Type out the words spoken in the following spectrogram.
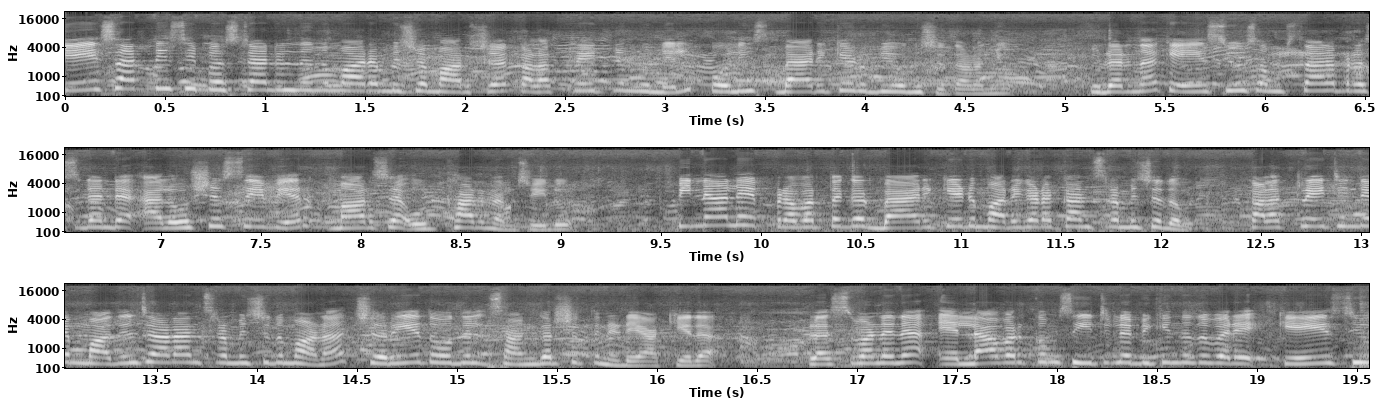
K S R T C bus സ്റ്റാൻഡിൽ നിന്നും ആരംഭിച്ച മാർച്ച് കളക്ട്രേറ്റിന് മുന്നിൽ പോലീസ് ബാരിക്കേഡ് ഉപയോഗിച്ച് തടഞ്ഞു. തുടർന്ന് കെ എസ് യു സംസ്ഥാന പ്രസിഡന്റ് അലോഷ്യസ് സേവ്യർ മാർച്ച് ഉദ്ഘാടനം ചെയ്തു. പിന്നാലെ പ്രവർത്തകർ ബാരിക്കേഡ് മറികടക്കാൻ ശ്രമിച്ചതും കളക്ട്രേറ്റിന്റെ മതിൽ ചാടാൻ ശ്രമിച്ചതുമാണ് ചെറിയ തോതിൽ സംഘർഷത്തിനിടയാക്കിയത്. പ്ലസ് വണ്ണിന് എല്ലാവർക്കും സീറ്റ് ലഭിക്കുന്നതുവരെ കെ എസ് യു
